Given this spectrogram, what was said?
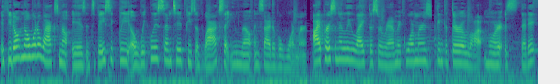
If you don't know what a wax melt is, it's basically a wickless scented piece of wax that you melt inside of a warmer. I personally like the ceramic warmers. I think that they're a lot more aesthetic.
